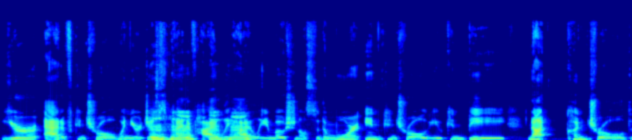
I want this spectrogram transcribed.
you're out of control, when you're just mm-hmm, kind of highly, mm-hmm. highly emotional. So the more in control you can be, not controlled,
